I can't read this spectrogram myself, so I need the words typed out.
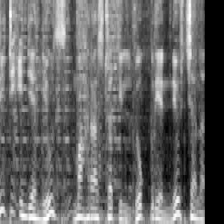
सिटी इंडिया न्यूज महाराष्ट्रातील लोकप्रिय न्यूज चॅनल.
